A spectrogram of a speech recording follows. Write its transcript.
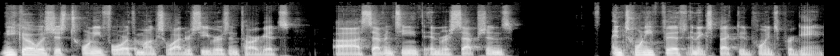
Nico was just 24th amongst wide receivers and targets, uh, 17th in receptions, and 25th in expected points per game.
